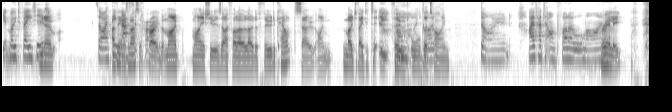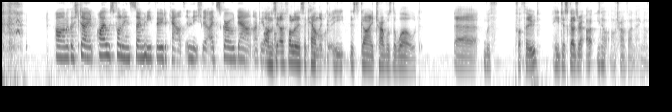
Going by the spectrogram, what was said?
get motivated. you know, so I think, I think that's, that's a massive pro. pro. But my my issue is I follow a load of food accounts, so I'm motivated to eat food Oh all the God. time. don't. I've had to unfollow all mine. Really? Oh my gosh, don't. I was following so many food accounts, and literally I'd scroll down. I'd be like, Honestly, oh, I follow this account that he this guy travels the world uh, with for food. He just goes around. Uh, you know, I'll try and find it. Hang on.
